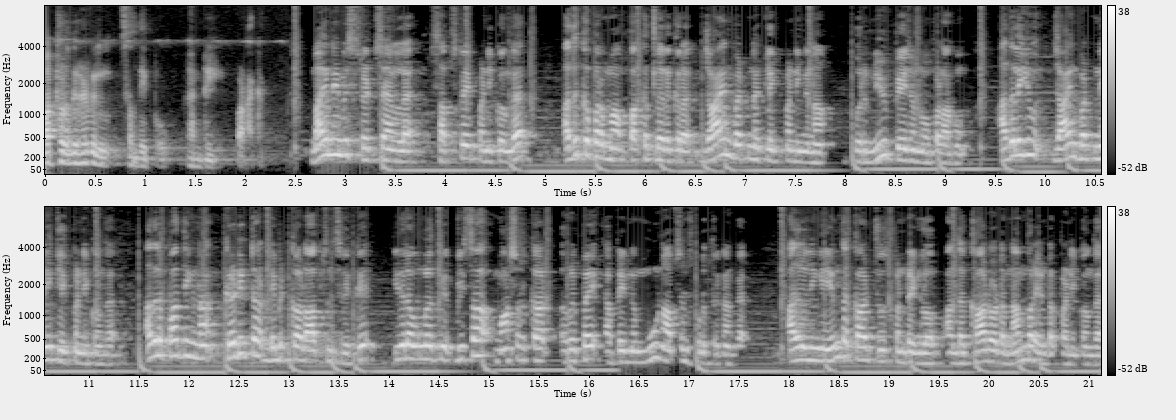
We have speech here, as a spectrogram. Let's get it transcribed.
மற்றொரு நிகழ்வில் சந்திப்போம். நன்றி வணக்கம். மை நேம் இஸ் ரெட் சேனலை சப்ஸ்கிரைப் பண்ணிக்கோங்க. அதுக்கப்புறமா பக்கத்தில் இருக்கிற ஜாயின் பட்டனை கிளிக் பண்ணீங்கன்னா ஒரு நியூ பேஜ் ஒன்று ஓப்பன் ஆகும். அதுலேயும் ஜாயின் பட்டனே கிளிக் பண்ணிக்கோங்க. அதில் பார்த்தீங்கன்னா credit or debit card options இருக்கு. இதில் உங்களுக்கு விசா மாஸ்டர் கார்டு ரிப்பே அப்படின்னு மூணு ஆப்ஷன்ஸ் கொடுத்துருக்காங்க. அதில் நீங்கள் எந்த கார்டு சூஸ் பண்ணுறீங்களோ அந்த கார்டோட நம்பர் என்டர் பண்ணிக்கோங்க.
